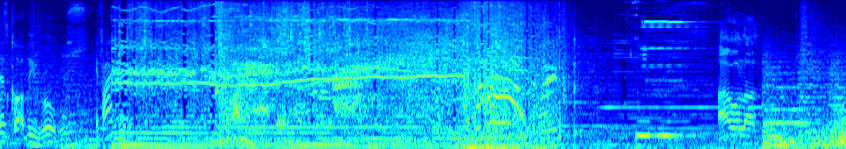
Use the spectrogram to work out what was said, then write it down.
There's got to be rules. If I can... I will.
